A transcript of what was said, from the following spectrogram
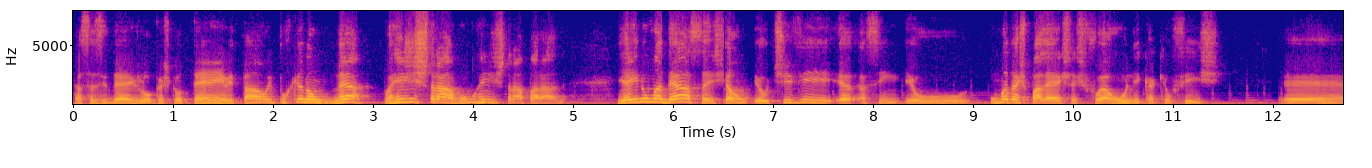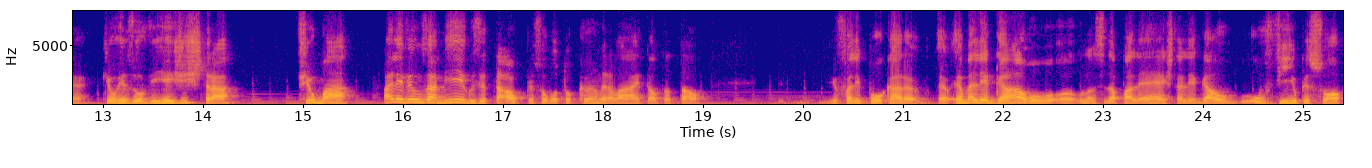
essas ideias loucas que eu tenho e tal, e por que não, né? Registrar, vamos registrar a parada. E aí numa dessas, então, eu tive, é, assim, eu, uma das palestras foi a única que eu fiz, é, que eu resolvi registrar, filmar. Aí levei uns amigos e tal, o pessoal botou câmera lá e tal, tal, tal eu falei, pô, cara, é, é mais legal o, o, lance da palestra, é legal ouvir o pessoal,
